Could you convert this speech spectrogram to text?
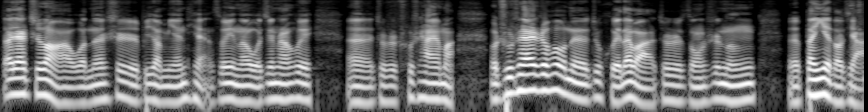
大家知道啊，我呢是比较腼腆，所以呢，我经常会，呃，就是出差嘛。我出差之后呢，就回来吧，就是总是能，呃，半夜到家。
